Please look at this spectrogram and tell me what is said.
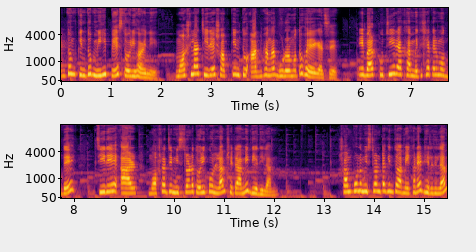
একদম কিন্তু মিহি পেস্ট তৈরি হয়নি। মশলা, চিড়ে সব কিন্তু আধ ভাঙা গুঁড়োর মতো হয়ে গেছে। এবার কুচিয়ে রাখা মেথি শাকের মধ্যে চিড়ে আর মশলার যে মিশ্রণটা তৈরি করলাম, সেটা আমি দিয়ে দিলাম। সম্পূর্ণ মিশ্রণটা কিন্তু আমি এখানে ঢেলে দিলাম।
